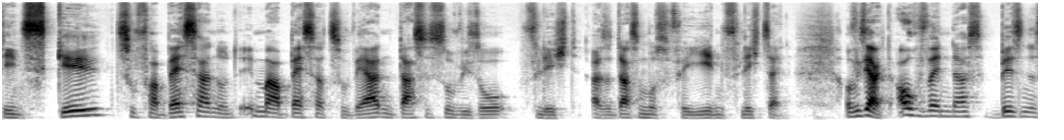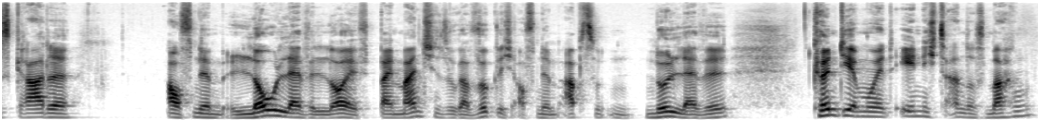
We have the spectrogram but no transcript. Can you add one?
den Skill zu verbessern und immer besser zu werden, das ist sowieso Pflicht. Also das muss für jeden Pflicht sein. Und wie gesagt, auch wenn das Business gerade auf einem Low-Level läuft, bei manchen sogar wirklich auf einem absoluten Null-Level, könnt ihr im Moment eh nichts anderes machen.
